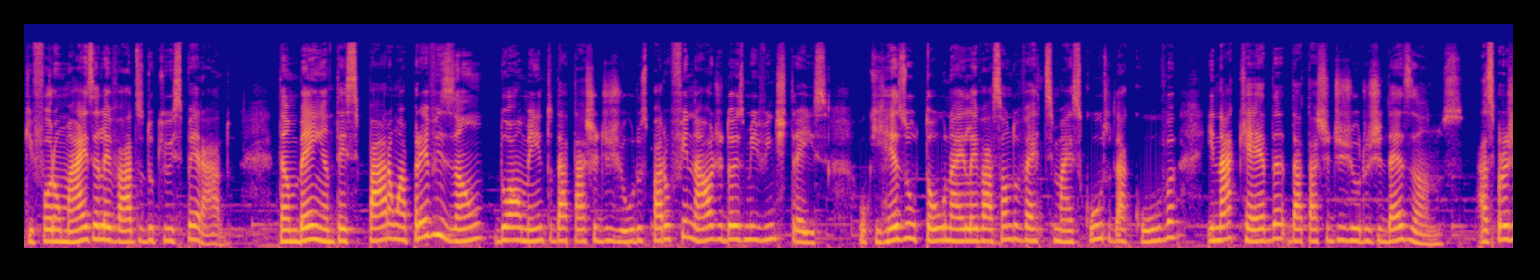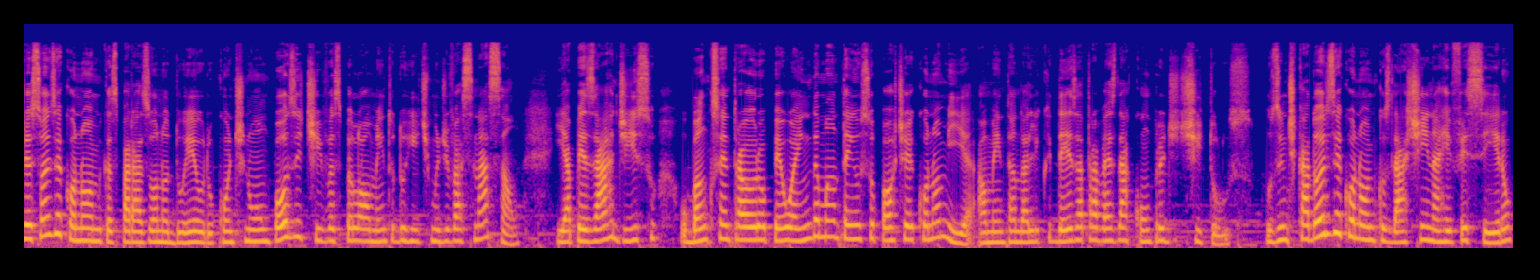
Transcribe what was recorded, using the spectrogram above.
que foram mais elevados do que o esperado. Também anteciparam a previsão do aumento da taxa de juros para o final de 2023, o que resultou na elevação do vértice mais curto da curva e na queda da taxa de juros de 10 anos. As projeções econômicas para a zona do euro continuam positivas pelo aumento do ritmo de vacinação, e apesar disso, o Banco Central Europeu ainda mantém o suporte à economia, aumentando a liquidez através da compra de títulos. Os indicadores econômicos da China arrefeceram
